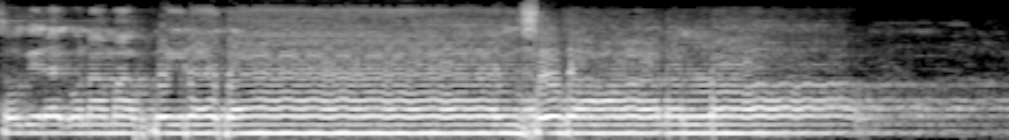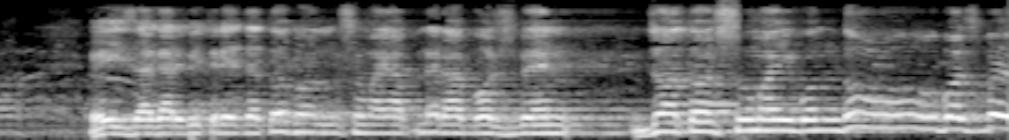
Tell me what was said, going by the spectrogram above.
সগিরা গুনাহ মাফ কইরা দেয়। এই জায়গার ভিতরে যতক্ষণ সময় আপনারা বসবেন, যত সময় বন্ধু বসবেন,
